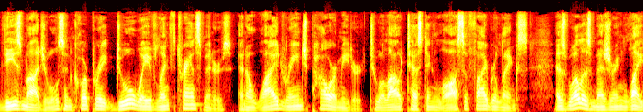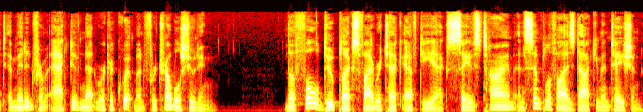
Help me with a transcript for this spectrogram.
These modules incorporate dual wavelength transmitters and a wide range power meter to allow testing loss of fiber links as well as measuring light emitted from active network equipment for troubleshooting. The full duplex FiberTEK FDX saves time and simplifies documentation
